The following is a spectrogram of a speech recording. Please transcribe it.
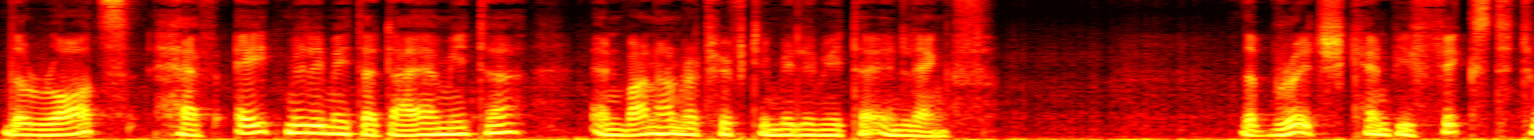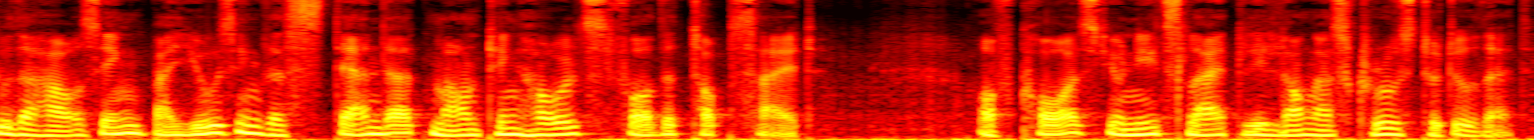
The rods have 8 mm diameter and 150 mm in length. The bridge can be fixed to the housing by using the standard mounting holes for the top side. Of course, you need slightly longer screws to do that.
